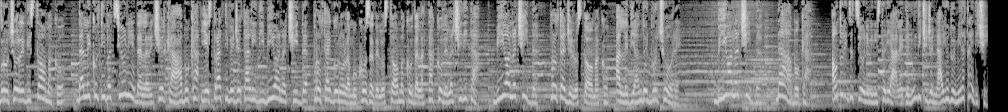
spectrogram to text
Bruciore di stomaco? Dalle coltivazioni e dalla ricerca Aboca, gli estratti vegetali di Bioanacid proteggono la mucosa dello stomaco dall'attacco dell'acidità. Bioanacid protegge lo stomaco, alleviando il bruciore. Bioanacid da Aboca. Autorizzazione ministeriale dell'11 gennaio 2013.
